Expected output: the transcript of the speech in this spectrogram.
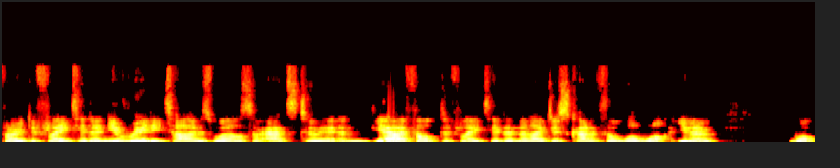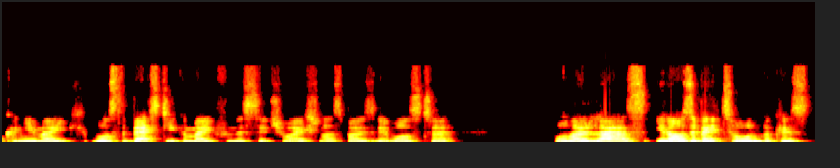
very deflated, and you're really tired as well, so it adds to it. And yeah, I felt deflated, and then I just kind of thought, well, what you know, what can you make? What's the best you can make from this situation? I suppose, and it was to although Laz, you know, I was a bit torn because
